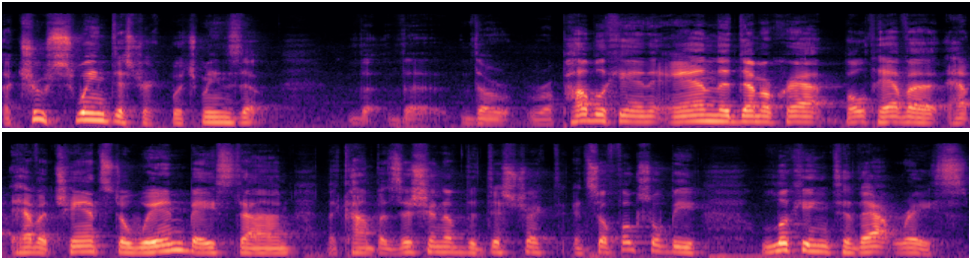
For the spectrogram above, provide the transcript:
a true swing district, which means that the the, the Republican and the Democrat both have a have, have a chance to win based on the composition of the district, and so folks will be looking to that race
